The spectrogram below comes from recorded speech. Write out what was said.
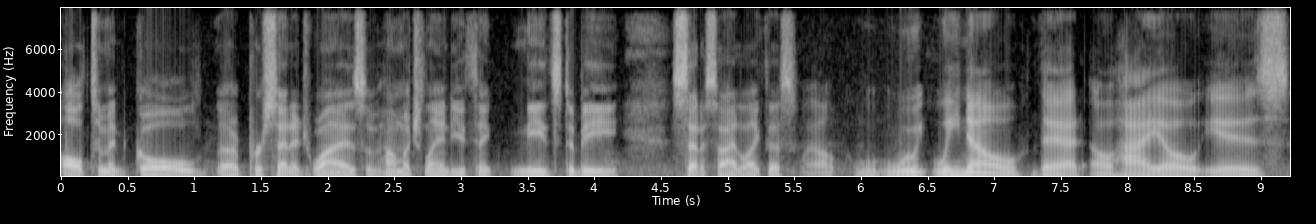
ultimate goal, uh, percentage wise, of how much land do you think needs to be set aside like this? Well, we, we know that Ohio is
